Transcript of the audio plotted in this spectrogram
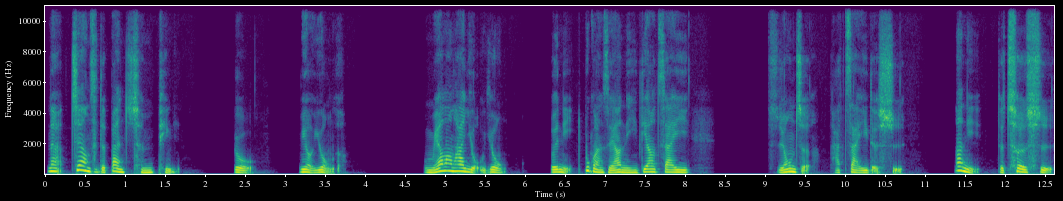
那这样子的半成品就没有用了。我们要让它有用，所以你不管怎样，你一定要在意使用者他在意的事。那你的测试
